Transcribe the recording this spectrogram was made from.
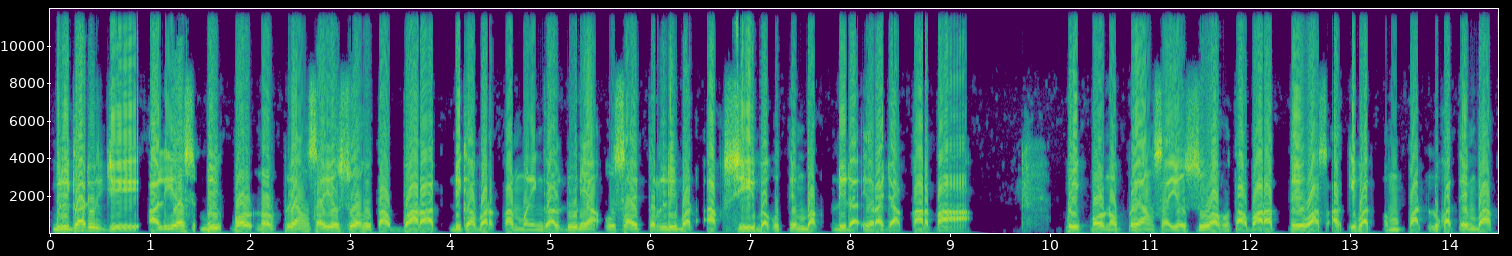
Brigadir J alias Brigpol Norpriansa Yosua Huta Barat dikabarkan meninggal dunia usai terlibat aksi baku tembak di daerah Jakarta. Brigpol Norpriansa Yosua Huta Barat tewas akibat empat luka tembak,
